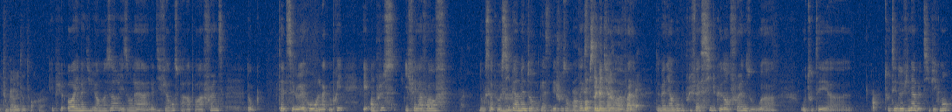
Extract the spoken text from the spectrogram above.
tout gravite autour. Quoi. Et puis, Oh I Met Your Mother, ils ont la, la différence par rapport à Friends. Donc, Ted, c'est le héros, on l'a compris. Et en plus, il fait la voix off. Donc, ça peut aussi Mhm. permettre de replacer des choses en contexte de, manière, euh, voilà, de manière beaucoup plus facile que dans Friends où, euh, où tout, est, euh, tout est devinable. Typiquement,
